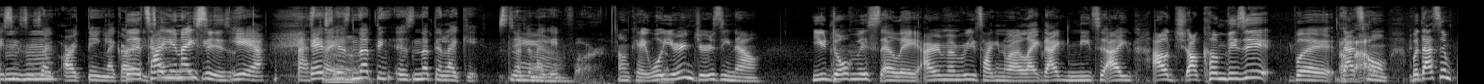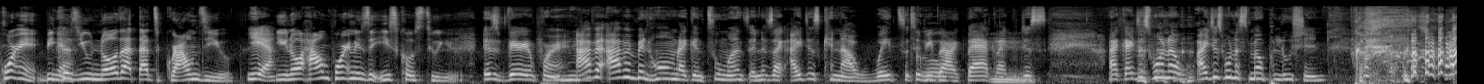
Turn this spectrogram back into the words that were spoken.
ices is like our thing, like our The Italian ices. Yeah, That's it's, tight. it's nothing. It's nothing like it. It's nothing like it. Damn. Okay, well you're in Jersey now. You don't miss LA. I remember you talking about like I need to. I I'll I'll come visit, but that's home. But that's important because Yeah. you know that that's grounds you. Yeah. You know how important is the East Coast to you? It's very important. Mm-hmm. I haven't I haven't been home like in two months, and it's like I just cannot wait to, To go be back. Back, like just like I just wanna I just wanna smell pollution.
